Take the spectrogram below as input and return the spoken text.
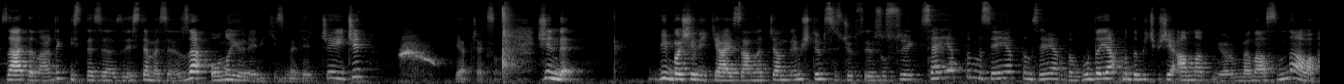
zaten artık isteseniz de istemeseniz de ona yönelik hizmet edeceği için yapacaksınız. Şimdi bir başarı hikayesi anlatacağım demiştim. Siz çok seviyorsunuz sürekli. Sen yaptın mı? Sen yaptın mı? Sen yaptın mı? Burada yapmadığım hiçbir şey anlatmıyorum ben aslında ama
